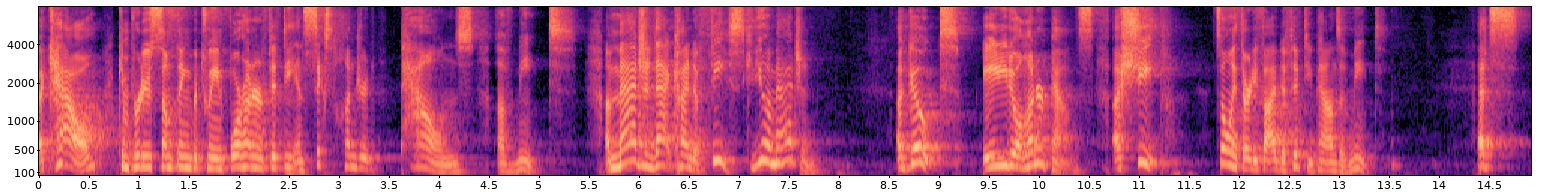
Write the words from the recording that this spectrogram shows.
A cow can produce something between 450 and 600 pounds of meat. Imagine that kind of feast. Can you imagine? A goat, 80 to 100 pounds. A sheep, it's only 35 to 50 pounds of meat. That's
